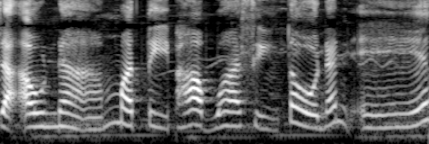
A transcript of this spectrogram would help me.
จะเอาหนามมาตีภาพวาดสิงโตนั่นเอง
